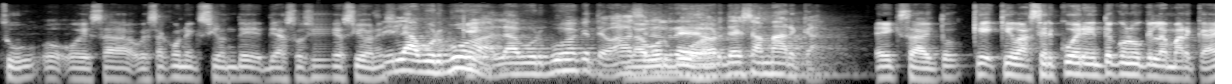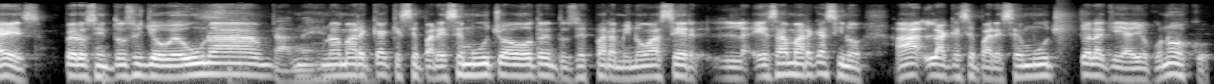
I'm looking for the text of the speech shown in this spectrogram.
tú o, esa, o esa conexión de, de asociaciones. Sí, la burbuja, la burbuja que te vas a hacer alrededor de esa marca. Exacto, que, que, va a ser coherente con lo que la marca es. Pero si entonces yo veo una, una marca que se parece mucho a otra, entonces para mí no va a ser esa marca, sino a la que se parece mucho a la que ya yo conozco.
